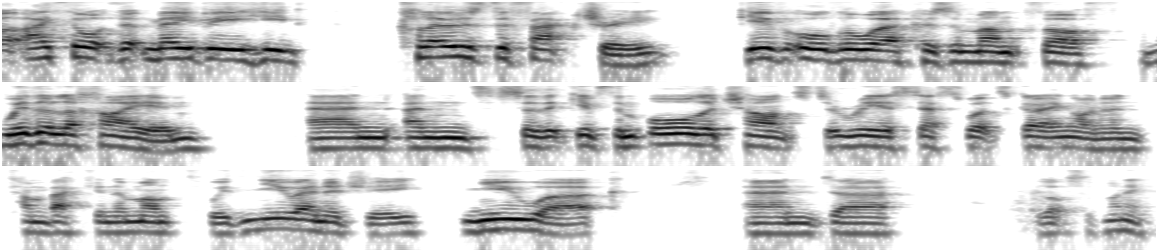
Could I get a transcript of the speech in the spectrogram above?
I thought that maybe he'd close the factory, give all the workers a month off with a l'chaim, and and so that gives them all a chance to reassess what's going on and come back in a month with new energy, new work, and uh, lots of money.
